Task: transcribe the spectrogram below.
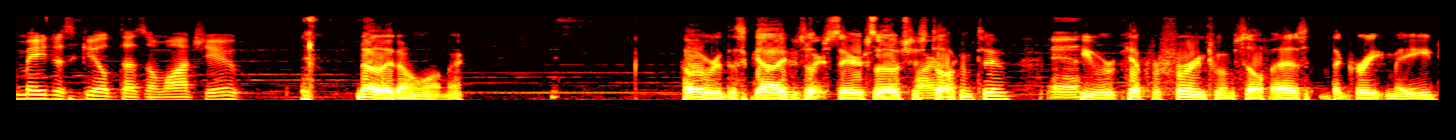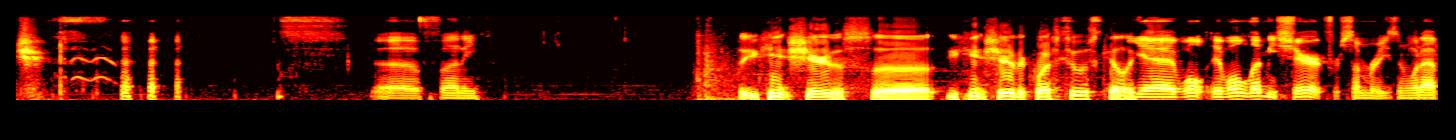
The Mages Guild doesn't want you. No, they don't want me. However, this guy who's Where's upstairs that I was just Farmer? talking to, Yeah. he re- kept referring to himself as the Great Mage. Uh, funny. So you can't share this. Uh, you can't share the quest to us, Kelly. Yeah, it won't it won't let me share it for some reason. When I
